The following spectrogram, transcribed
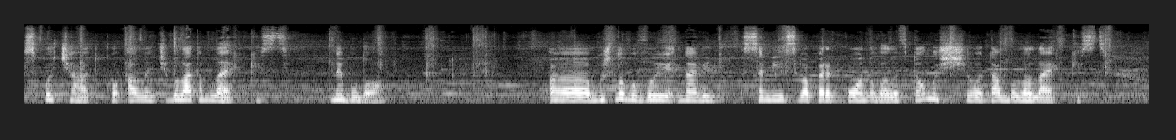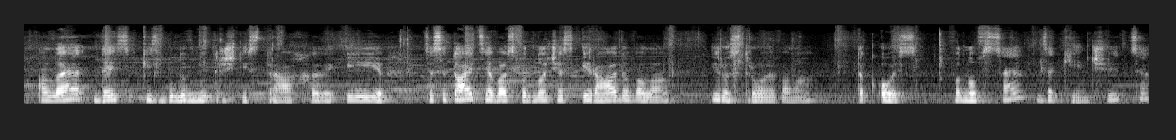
спочатку, але чи була там легкість? Не було. Е, можливо, ви навіть самі себе переконували в тому, що там була легкість, але десь якісь були внутрішні страхи. І ця ситуація вас водночас і радувала, і розстроювала. Так ось, воно все закінчується,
